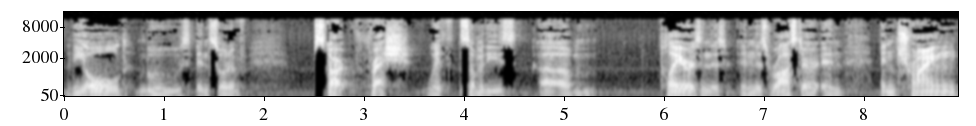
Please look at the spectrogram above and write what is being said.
the old moves and sort of start fresh with some of these um, players in this in this roster and and trying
